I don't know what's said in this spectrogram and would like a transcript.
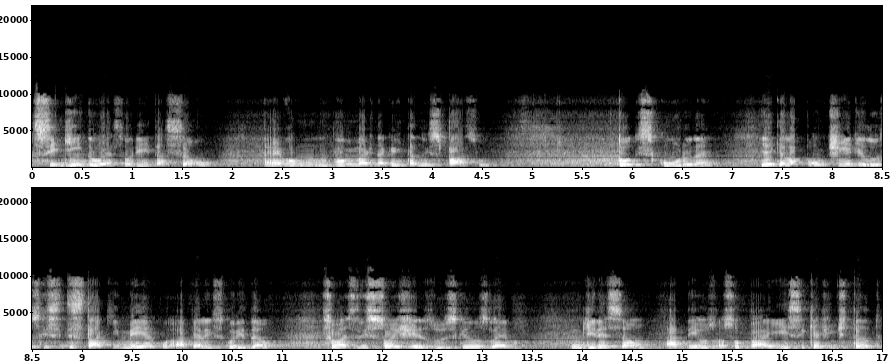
seguindo essa orientação, né, vamos, vamos imaginar que a gente está no espaço todo escuro, né? E aquela pontinha de luz que se destaca em meio àquela escuridão são as lições de Jesus que nos levam em direção a Deus, nosso Pai, esse que a gente tanto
